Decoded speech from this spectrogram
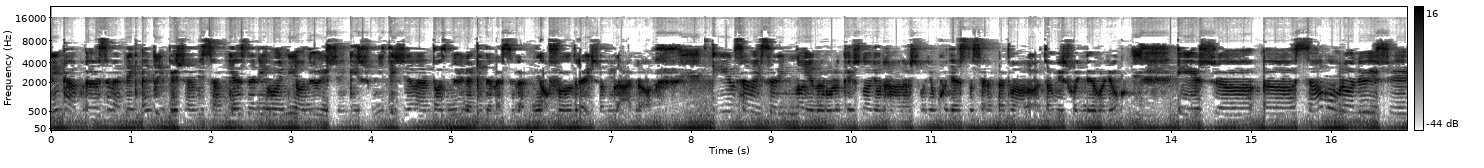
inkább uh, szeretnék egy lépéssel visszább hogy mi a nőiség és mit is jelent az nőnek ide leszületni a földre és a világra. Én személy szerint nagyon örülök és nagyon hálás vagyok, hogy ezt a szerepet vállaltam, és hogy nő vagyok. És uh, uh, számomra a nőiség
